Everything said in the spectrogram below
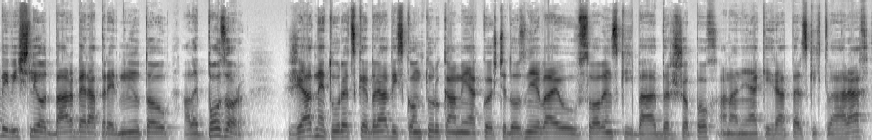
vyšli od Barbera pred minútou, ale pozor, žiadne turecké brady s kontúrkami, ako ešte doznievajú v slovenských barbershopoch a na nejakých raperských tvárach,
